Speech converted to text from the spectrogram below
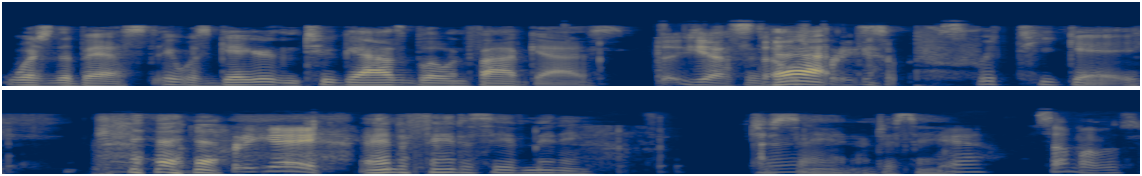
was the best. It was gayer than two guys blowing five guys. Yes, that That's was pretty pretty gay. pretty gay. and a fantasy of many. Just Uh, saying. I'm just saying. Yeah, some of us.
